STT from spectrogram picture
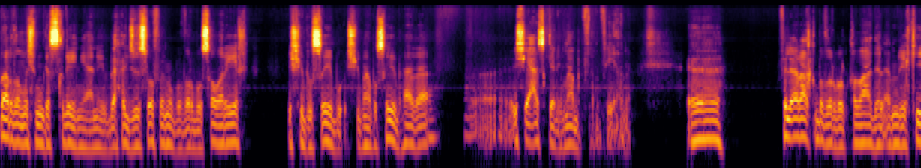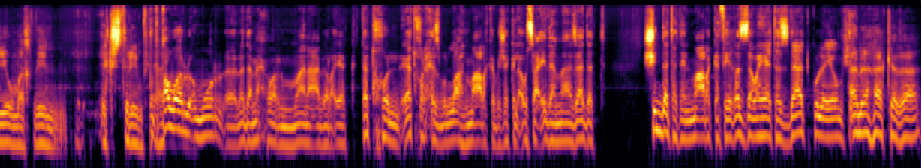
برضه مش مقصرين يعني بحجزوا سفن وبضربوا صواريخ اشي بصيب واشي ما بصيب هذا آه، إشي عسكري ما بفهم فيه أنا. آه، في العراق بضربوا القواعد الأمريكية وماخذين اكستريم في. تتطور الأمور لدى محور الممانعة برأيك؟ تدخل يدخل حزب الله المعركة بشكل أوسع إذا ما زادت شدة المعركة في غزة وهي تزداد كل يوم شدة؟ أنا هكذا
